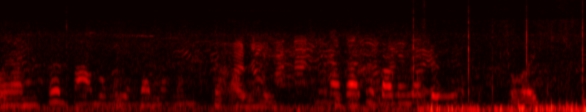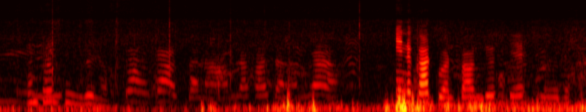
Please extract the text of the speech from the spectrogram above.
ไว้อันต้นปาล์มโรงเรียนกันนะคะจะเอาเลยนี่นะคะต้นปาล์มโรงเรียนเป็นซอยท่านท่านผู้ด้วยครับก้างก้างสนามนะคะสนามหญ้านี่นะคะสวนปาล์มเยอะแยะเลยนะคะ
